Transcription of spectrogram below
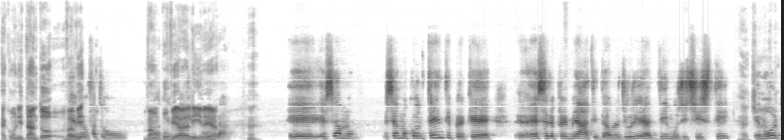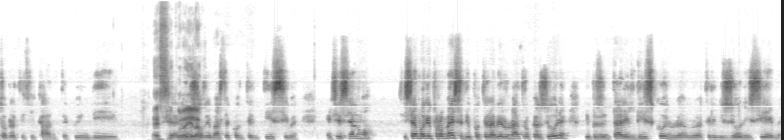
Ecco, ogni tanto va, via, un, va un po' via la linea. e, e siamo siamo contenti perché eh, essere premiati da una giuria di musicisti eh, certo. è molto gratificante, quindi eh sì, cioè, loro sono rimaste contentissime e ci siamo, ci siamo ripromessi di poter avere un'altra occasione di presentare il disco in una, in una televisione insieme.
